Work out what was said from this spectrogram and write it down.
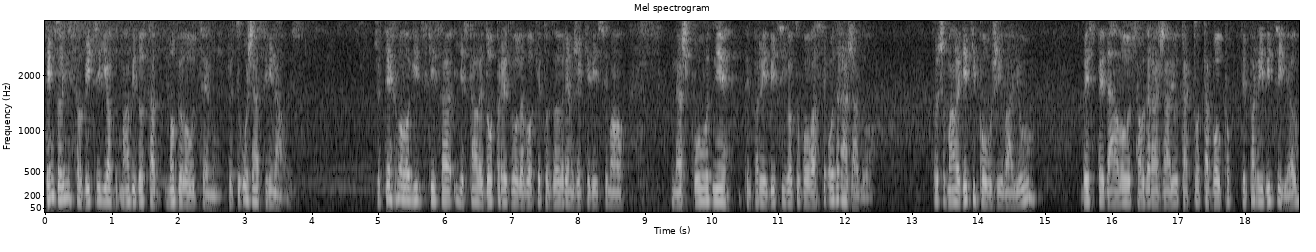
tento vymyslel bicykel mal by dostať Nobelovú cenu, že to je úžasný vynález. Že technologicky sa ide stále dopredu, lebo keď to zoberiem, že kedy si mal náš pôvodne, ten prvý bicykel, to bolo vlastne odrážadlo. To, čo malé deti používajú, bez pedálov sa odrážajú, tak to, to bol ten prvý bicykel.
